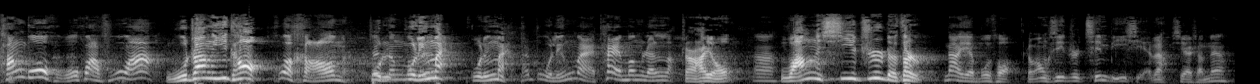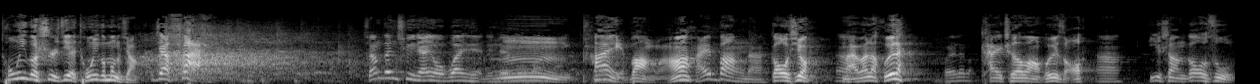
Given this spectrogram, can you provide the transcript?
唐伯虎画福娃，五张一套，嚯，好嘛，不真能，不灵脉，不灵脉。还不灵脉，太蒙人了。这儿还有啊！王羲之的字儿，那也不错，这王羲之亲笔写的，写什么呀？同一个世界，同一个梦想。这嗨，全跟去年有关系。您这幅嗯，太棒了啊！画还棒呢，高兴，嗯。买完了回来，回来吧。开车往回走，啊，一上高速，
